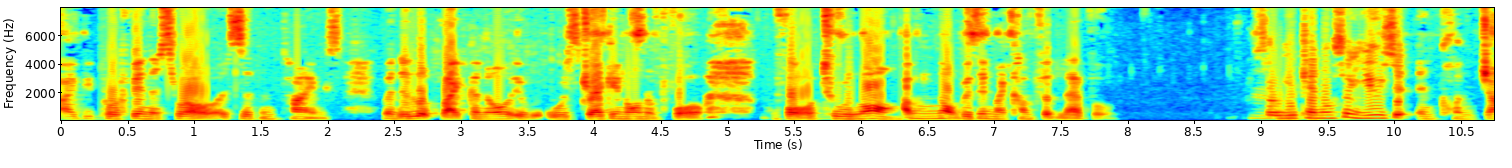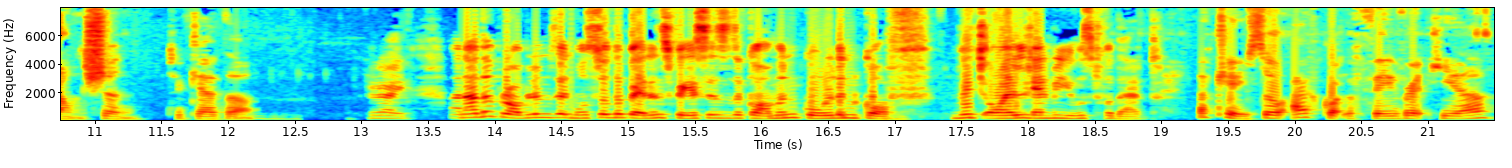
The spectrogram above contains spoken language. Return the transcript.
ibuprofen as well at certain times when they looked like you know it, was dragging on for for too long. I'm not within my comfort level. Hmm. So you can also use it in conjunction together. Hmm. Right. Another problems that most of the parents face is the common cold and cough. Which oil can be used for that? Okay, so I've got a favorite here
